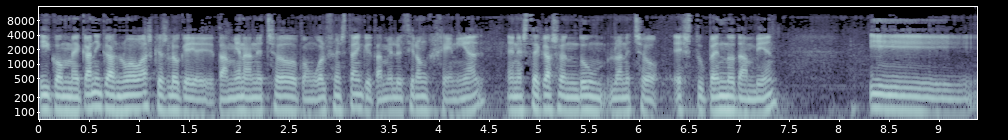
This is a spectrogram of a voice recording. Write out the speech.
y con mecánicas nuevas, que es lo que también han hecho con Wolfenstein, que también lo hicieron genial. En este caso en Doom lo han hecho estupendo también. Y,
